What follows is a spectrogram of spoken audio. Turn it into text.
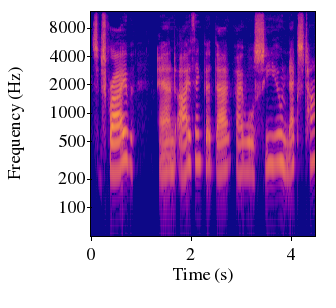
subscribe, and I think that that I will see you next time.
